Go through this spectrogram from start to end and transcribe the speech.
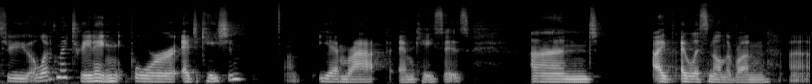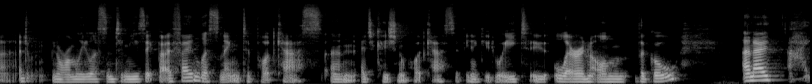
through a lot of my training for education, EM rap, EM Cases, and I, I listen on the run. Uh, I don't normally listen to music, but I found listening to podcasts and educational podcasts have been a good way to learn on the go. And I, I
